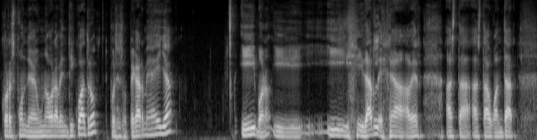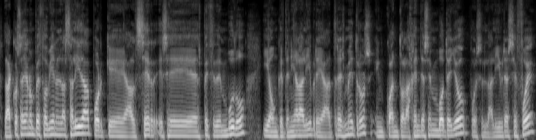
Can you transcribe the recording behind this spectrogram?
corresponde a una hora 24, pues eso, pegarme a ella y bueno, y, darle a, ver hasta, hasta aguantar. La cosa ya no empezó bien en la salida porque al ser esa especie de embudo y aunque tenía la libre a 3 metros, en cuanto la gente se embotelló, pues la libre se fue.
